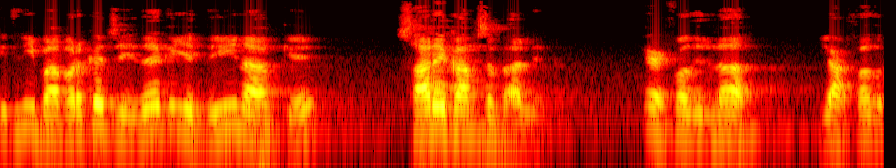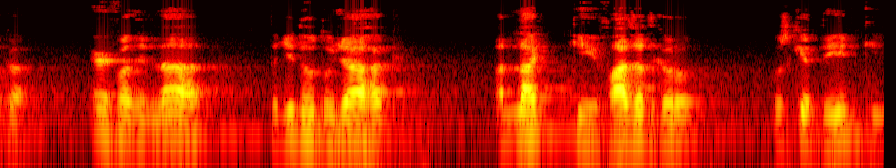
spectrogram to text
اتنی بابرکت چیز ہے کہ یہ دین آپ کے سارے کام سنبھال لے۔ گا احفظ اللہ یا کا احفظ اللہ تجد و تجاہک، اللہ کی حفاظت کرو، اس کے دین کی۔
